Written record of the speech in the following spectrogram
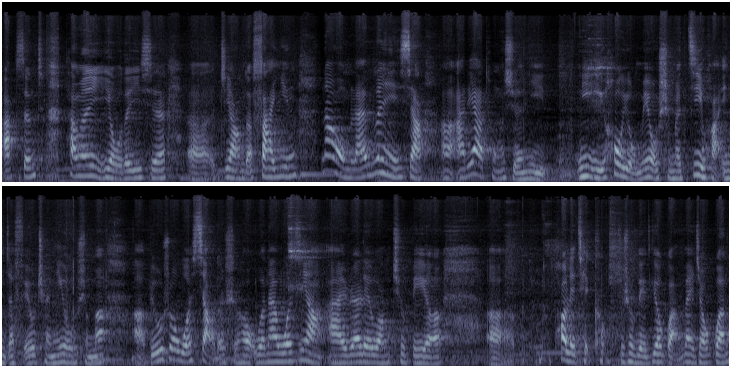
accent. 他们有的一些呃这样的发音。那我们来问一下，呃，阿丽雅同学，你你以后有没有什么计划？In the future，你有什么啊、呃？比如说我小的时候，When I was young, I really want to be a uh, political，就是外交官、外交官。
